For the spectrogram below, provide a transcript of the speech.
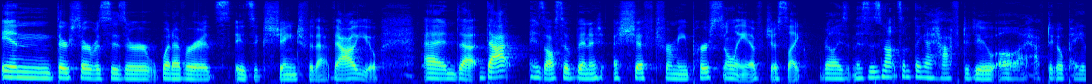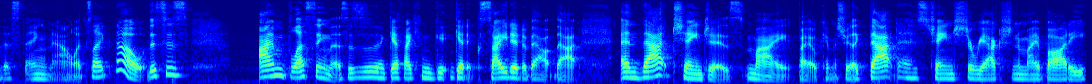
in their services or whatever it's it's exchanged for that value and uh, that has also been a, a, shift for me personally of just like realizing this is not something i have to do oh i have to go pay this thing now it's like no this is I'm blessing this. This is a gift. I can get, excited about that. And that changes my biochemistry. Like that has changed a reaction in my body,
